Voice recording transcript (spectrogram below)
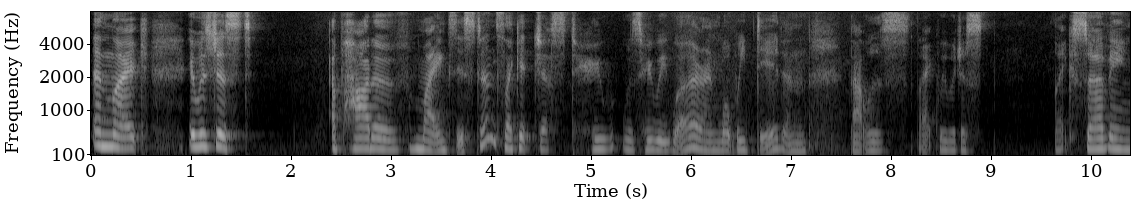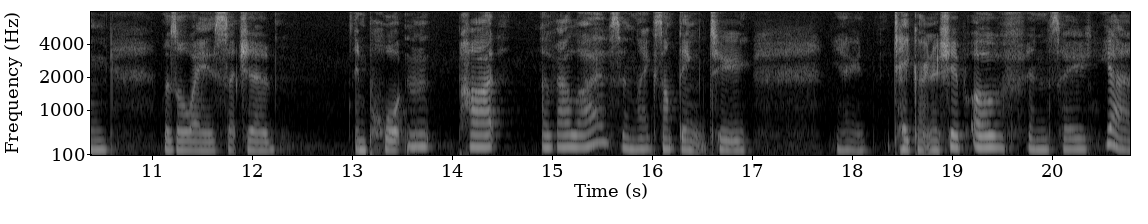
and like it was just a part of my existence. Like it just who was who we were and what we did and that was like we were just like serving was always such a important part of our lives and like something to you know take ownership of and so yeah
